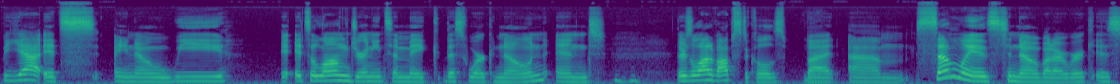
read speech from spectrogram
but yeah, it's you know we it, it's a long journey to make this work known and. There's a lot of obstacles, but um, some ways to know about our work is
